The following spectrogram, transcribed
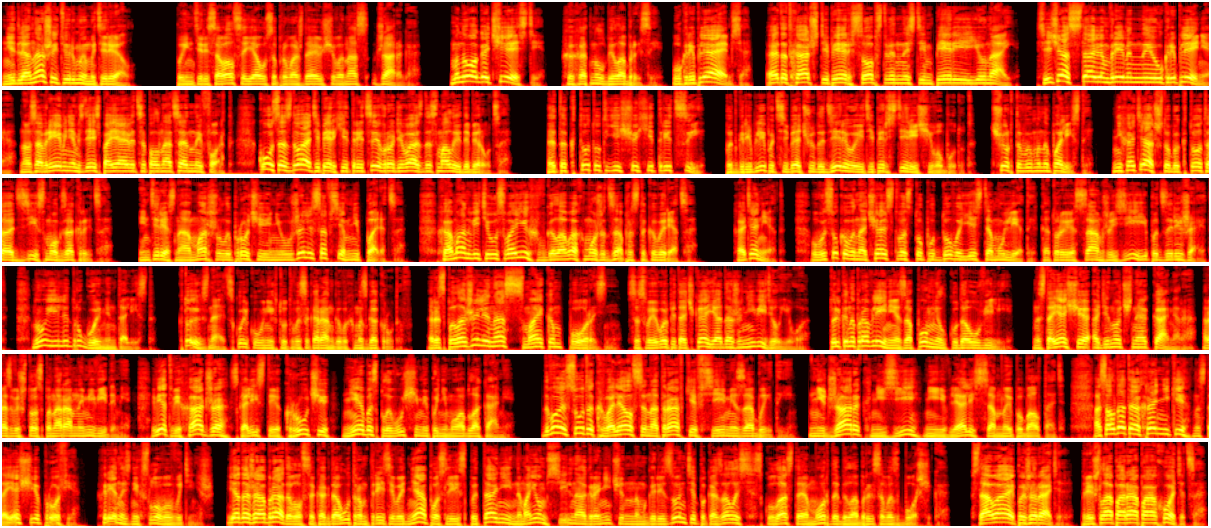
«Не для нашей тюрьмы материал», — поинтересовался я у сопровождающего нас Джарага. «Много чести», — хохотнул Белобрысый. «Укрепляемся. Этот хадж теперь собственность империи Юнай. Сейчас ставим временные укрепления, но со временем здесь появится полноценный форт. Кусас-2 теперь хитрецы вроде вас до смолы доберутся». «Это кто тут еще хитрецы?» Подгребли под себя чудо-дерево и теперь стеречь его будут. Чертовы монополисты. Не хотят, чтобы кто-то от Зи смог закрыться. Интересно, а маршал и прочие неужели совсем не парятся? Хаман ведь и у своих в головах может запросто ковыряться. Хотя нет, у высокого начальства стопудово есть амулеты, которые сам же Зи и подзаряжает. Ну или другой менталист. Кто их знает, сколько у них тут высокоранговых мозгокрутов. Расположили нас с Майком порознь. Со своего пятачка я даже не видел его. Только направление запомнил, куда увели. Настоящая одиночная камера, разве что с панорамными видами. Ветви хаджа, скалистые кручи, небо с плывущими по нему облаками. Двое суток валялся на травке всеми забытый. Ни Джарок, ни Зи не являлись со мной поболтать. А солдаты-охранники — настоящие профи. Хрен из них слова вытянешь. Я даже обрадовался, когда утром третьего дня после испытаний на моем сильно ограниченном горизонте показалась скуластая морда белобрысого сборщика. «Вставай, пожиратель! Пришла пора поохотиться!»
